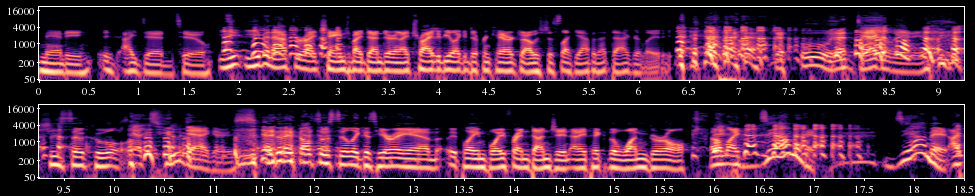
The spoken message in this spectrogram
Mandy, it, I did too. E- even after I changed my gender and I tried to be like a different character, I was just like, yeah, but that dagger lady, Ooh, that dagger lady. she's so cool. Got two daggers. And then I felt so silly because here I am uh, playing boyfriend dungeon and I picked the one girl. And I'm like, damn it. Damn it. I,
